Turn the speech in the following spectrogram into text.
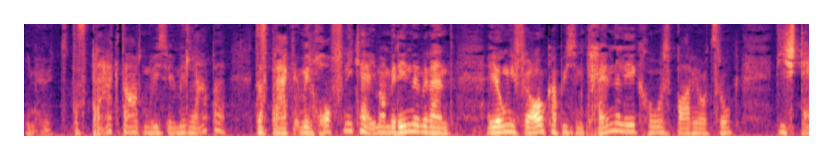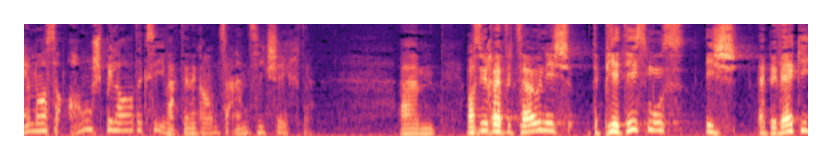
im Heute. Das prägt die Art und Weise, wie wir leben. Das prägt, wie wir Hoffnung haben. Ich kann mich erinnern, wir haben eine junge Frau bei uns im Kennenlernkurs ein paar Jahre zurück. Die war dermassen angstbeladen wegen diesen ganzen Endzigeschichten. Ähm, was ich euch erzählen ist, der Pietismus ist eine Bewegung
